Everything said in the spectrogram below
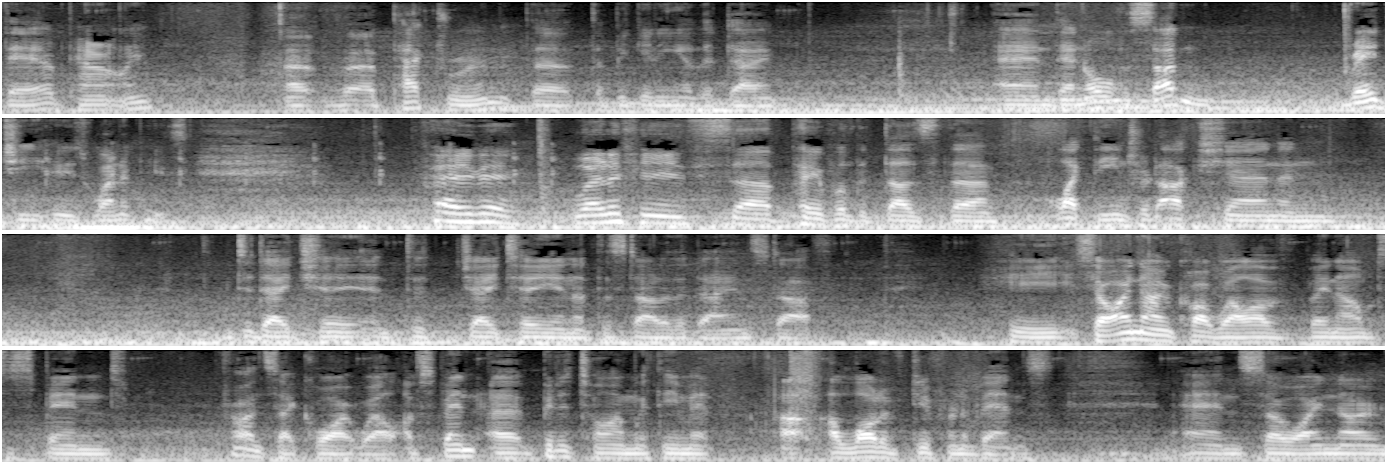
there apparently, a packed room at the, the beginning of the day. And then all of a sudden, Reggie, who's one of his maybe one of his uh, people that does the like the introduction and to JT and at the start of the day and stuff. He so I know him quite well. I've been able to spend try and say quite well. I've spent a bit of time with him at a, a lot of different events, and so I know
